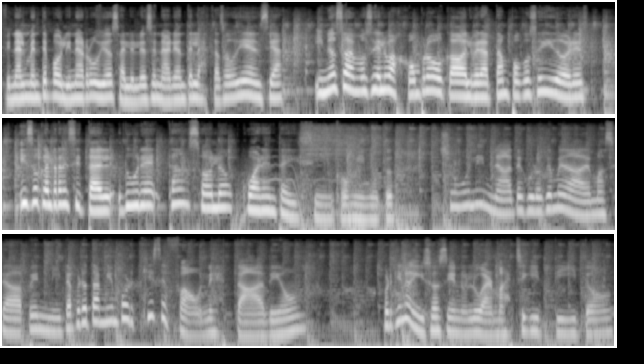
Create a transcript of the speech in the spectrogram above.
Finalmente Paulina Rubio salió al escenario ante la escasa audiencia y no sabemos si el bajón provocado al ver a tan pocos seguidores hizo que el recital dure tan solo 45 minutos. Chuli, te juro que me da demasiada penita. Pero también, ¿por qué se fue a un estadio? ¿Por qué no hizo así en un lugar más chiquitito?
